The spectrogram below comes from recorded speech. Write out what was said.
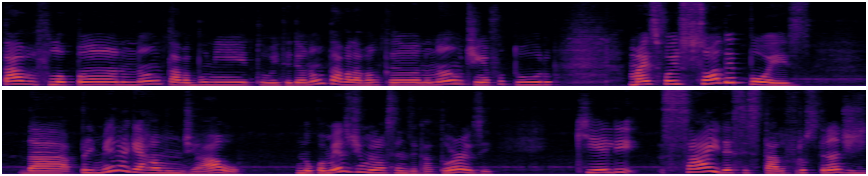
Tava flopando, não tava bonito, entendeu? Não tava alavancando, não tinha futuro. Mas foi só depois da Primeira Guerra Mundial, no começo de 1914, que ele sai desse estado frustrante de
